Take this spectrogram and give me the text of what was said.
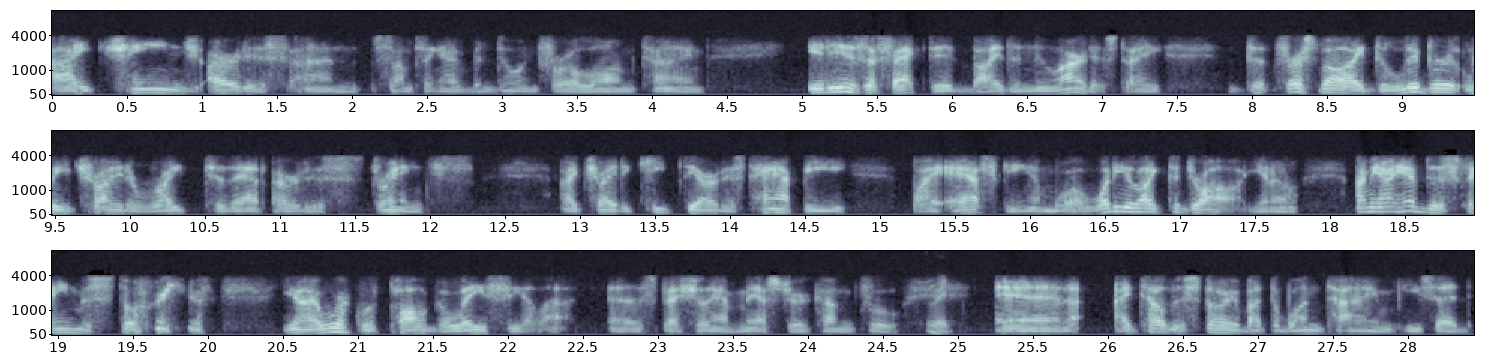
I change artists on something I've been doing for a long time, it is affected by the new artist. I first of all, I deliberately try to write to that artist's strengths I try to keep the artist happy by asking him, "Well, what do you like to draw?" You know, I mean, I have this famous story. Of, you know, I work with Paul Gulacy a lot, uh, especially on Master of Kung Fu, Right. and I tell this story about the one time he said,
